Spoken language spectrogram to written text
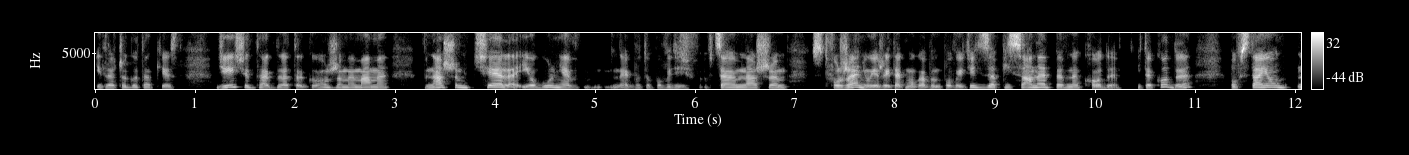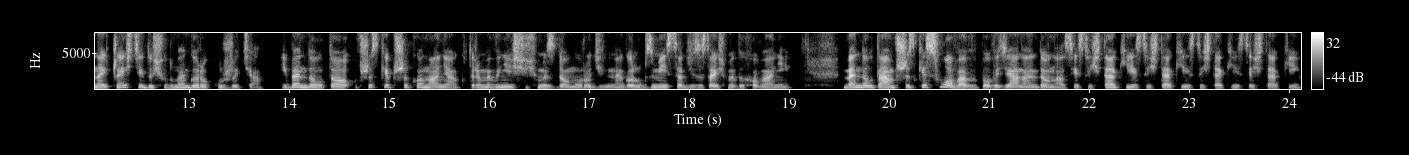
I dlaczego tak jest? Dzieje się tak dlatego, że my mamy w naszym ciele i ogólnie, jakby to powiedzieć, w całym naszym stworzeniu, jeżeli tak mogłabym powiedzieć, zapisane pewne kody. I te kody powstają najczęściej do siódmego roku życia. I będą to wszystkie przekonania, które my wynieśliśmy z domu rodzinnego lub z miejsca, gdzie zostaliśmy wychowani. Będą tam wszystkie słowa wypowiedziane do nas: jesteś taki, jesteś taki, jesteś taki, jesteś taki.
